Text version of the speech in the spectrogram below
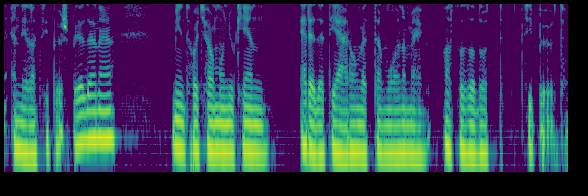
ennél a cipős példánál, mint hogyha mondjuk én eredeti áron vettem volna meg azt az adott cipőt.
